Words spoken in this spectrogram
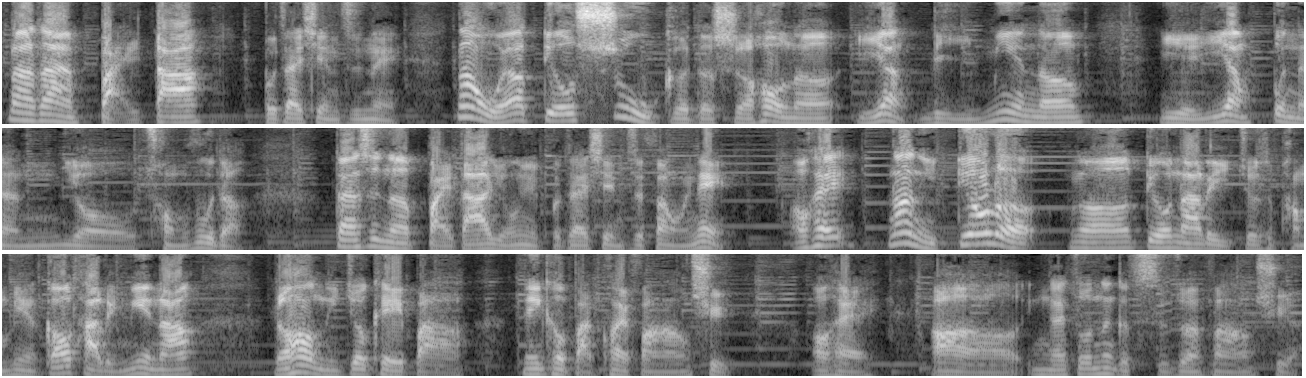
那当然百搭不在限制内。那我要丢数格的时候呢，一样里面呢也一样不能有重复的。但是呢，百搭永远不在限制范围内。OK，那你丢了呢，丢哪里？就是旁边的高塔里面啊。然后你就可以把那颗板块放上去。OK 啊，应该说那个瓷砖放上去了。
